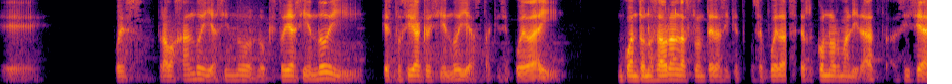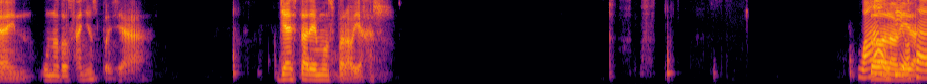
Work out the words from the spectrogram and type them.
eh, pues, trabajando y haciendo lo que estoy haciendo y que esto siga creciendo y hasta que se pueda y en cuanto nos abran las fronteras y que todo se pueda hacer con normalidad, así sea en uno o dos años, pues ya, ya estaremos para viajar. Wow, sí, o sea,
